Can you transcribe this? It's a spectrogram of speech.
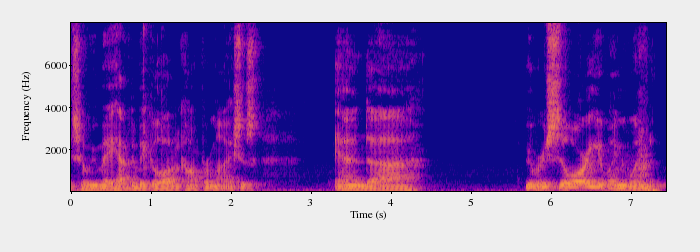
So we may have to make a lot of compromises. And uh, we were still arguing when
